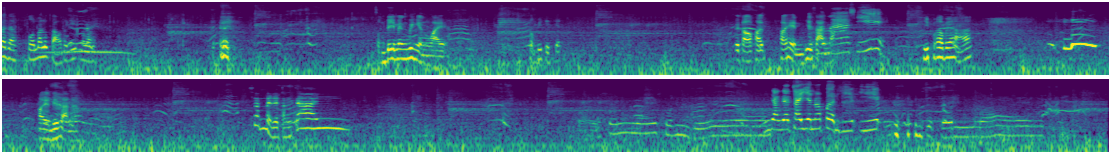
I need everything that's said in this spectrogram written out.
น่าจะโซนบ้านลูกเต๋าตะกี้ระวังซอมบี้แม่งวิ่งอย่างไวซอมบี้ติดเจ็ตคือเขาเขาเขาเห็นพี่ซัเอานปะมาชี้ชี้พาไปหา เขาเห็นพี่ซันนะ ฉันไม่ได้ตั้งใจคนไว้คนเดียวอยากจะใจเย็นมาเปิดหีบอีกจะทนไว้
